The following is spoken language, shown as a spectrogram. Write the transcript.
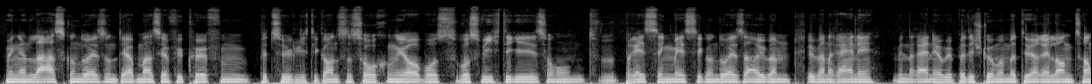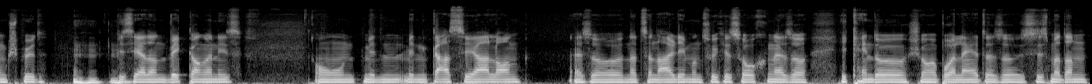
wegen einem Lask und alles und der hat mir auch sehr viel geholfen bezüglich die ganzen Sachen, ja, was, was wichtig ist und pressingmäßig und alles auch über, über den Reine. Mit dem Reine habe ich bei den Sturmamateure lang zusammengespielt, mhm, mhm, bis er dann weggegangen ist. Und mit, mit dem Gassi auch lang also Nationalteam und solche Sachen. Also ich kenne da schon ein paar Leute. Also es ist mir dann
